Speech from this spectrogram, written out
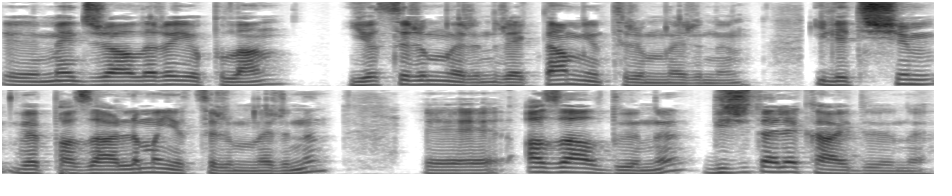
e, mecralara yapılan yatırımların, reklam yatırımlarının, iletişim ve pazarlama yatırımlarının e, azaldığını, dijitale kaydığını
